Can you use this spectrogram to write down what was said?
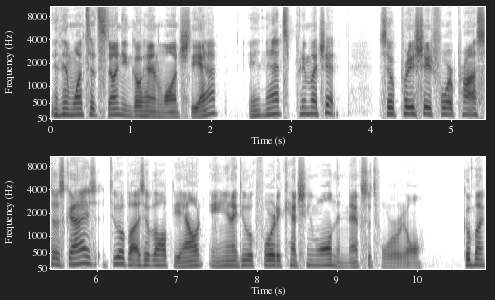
And then once it's done, you can go ahead and launch the app. And that's pretty much it. So pretty straightforward process, guys. I do hope I was able to help you out. And I do look forward to catching you all in the next tutorial. Goodbye.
